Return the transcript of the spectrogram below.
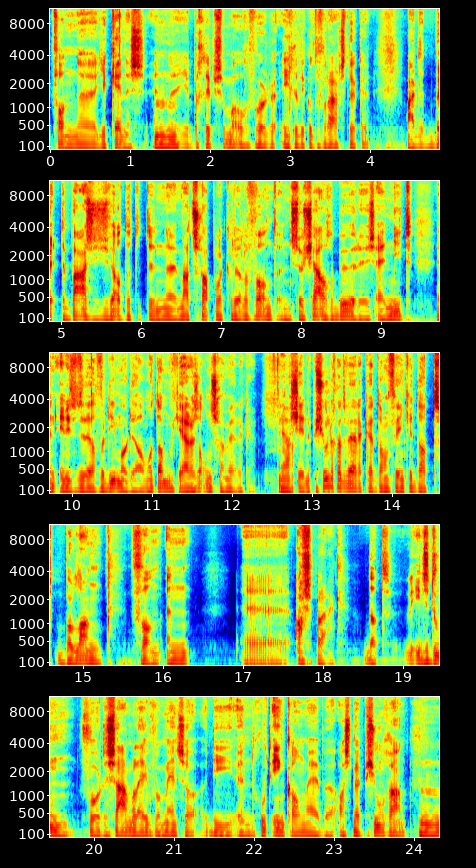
van eh, je kennis en Mhm. eh, je begripsvermogen voor ingewikkelde vraagstukken. Maar de, de basis is wel dat het een maatschappelijk relevant, een sociaal gebeuren is en niet een individueel verdienmodel, want dan moet je ergens anders gaan werken. Ja. Als je in de pensioenen gaat werken, dan vind je dat belang van een afspraak. Dat we iets doen voor de samenleving, voor mensen die een goed inkomen hebben als ze met pensioen gaan. Mhm.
